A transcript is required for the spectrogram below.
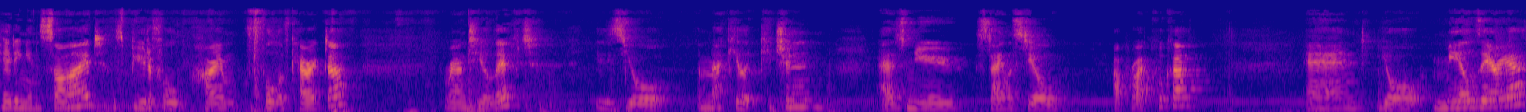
Heading inside this beautiful home full of character. Around to your left is your immaculate kitchen as new stainless steel upright cooker and your meals area.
